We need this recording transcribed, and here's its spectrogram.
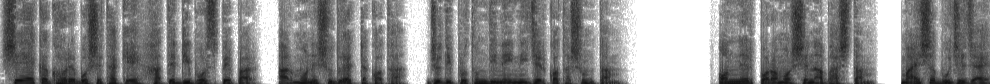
সে একা ঘরে বসে থাকে, হাতে ডিভোর্স পেপার আর মনে শুধু একটা কথা, যদি প্রথম দিনেই নিজের কথা শুনতাম। অন্যের পরামর্শে না ভাসতাম। মায়েশা বুঝে যায়,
